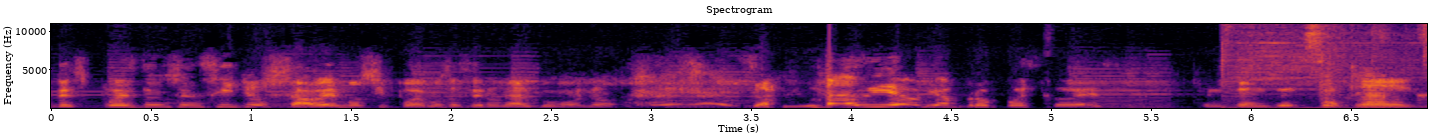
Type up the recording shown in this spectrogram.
después de un sencillo, sabemos si podemos hacer un álbum o no. o sea, nadie habría propuesto eso. Entonces, a todos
